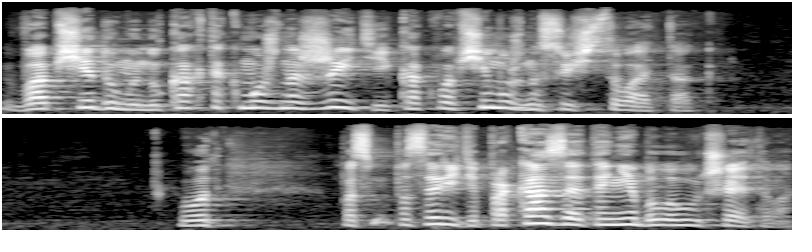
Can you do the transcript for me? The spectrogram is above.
вообще думаю, ну как так можно жить, и как вообще можно существовать так? Вот, посмотрите, проказа это не было лучше этого.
